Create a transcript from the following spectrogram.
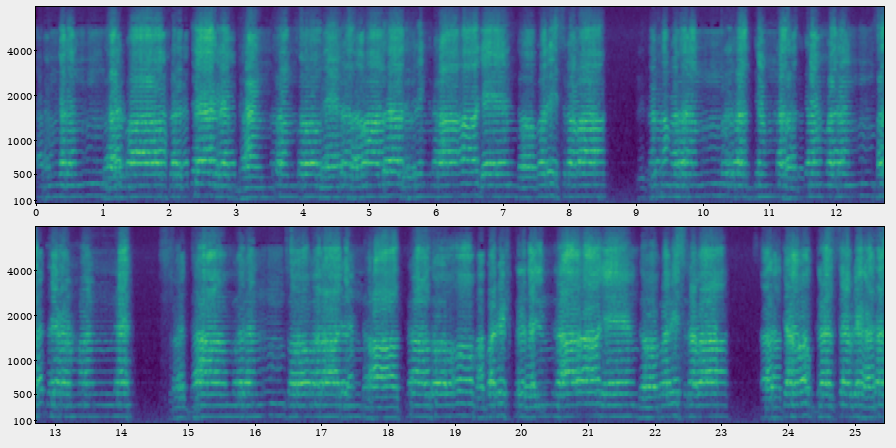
समादुरिङ्गाजेन्दोपरिश्रव ऋतमदम् मृद्यम् न सत्यम् वदम् सत्यकर्मन्। श्रद्धाम् वदम् सोमराजम् धात्रा सोमपरिष्कृत इन्द्रायेन्दोपरिश्रव सत्यमुग्रस्य बृहदः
